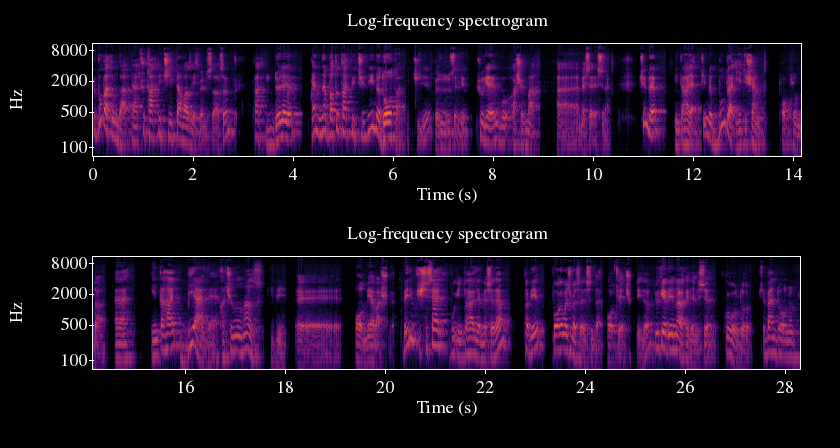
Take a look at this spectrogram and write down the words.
Şimdi bu bakımdan yani şu taklitçilikten vazgeçmemiz lazım. Tak, dönelim. Hem ne batı taklitçiliği ne doğu taklitçiliği. Gözünüzü seveyim. Şu gelelim bu aşırma e, meselesine. Şimdi intihal. Şimdi burada yetişen toplumda e, intihal bir yerde kaçınılmaz gibi e, olmaya başlıyor. Benim kişisel bu intihalle meselem tabii programcı meselesinde ortaya çıktıydı. Türkiye Bilimler Akademisi kuruldu. İşte ben de onun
